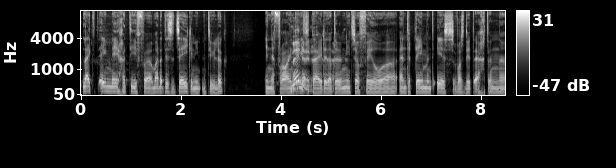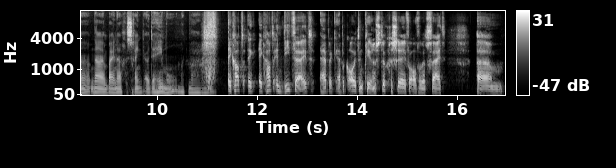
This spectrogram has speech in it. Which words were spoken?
lijkt het één negatief, uh, maar dat is het zeker niet natuurlijk. In, vooral in deze tijden dat er niet zoveel uh, entertainment is, was dit echt een nou, bijna een geschenk uit de hemel. Om het maar, ik had, ik, ik had in die tijd, heb ik, heb ik ooit een keer een stuk geschreven over het feit, um,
